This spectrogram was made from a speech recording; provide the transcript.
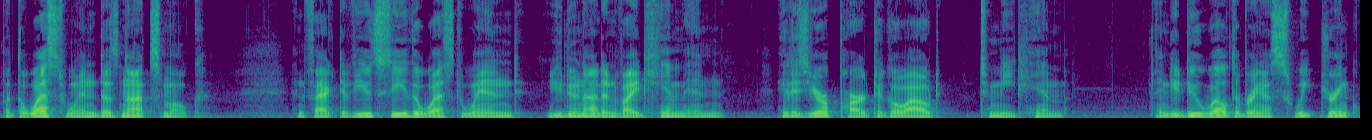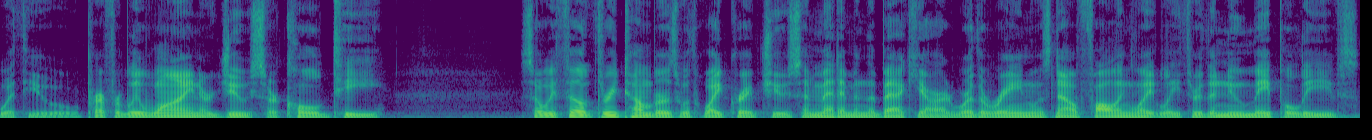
but the west wind does not smoke. In fact, if you see the west wind, you do not invite him in. It is your part to go out to meet him. And you do well to bring a sweet drink with you, preferably wine or juice or cold tea. So we filled three tumblers with white grape juice and met him in the backyard where the rain was now falling lightly through the new maple leaves.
